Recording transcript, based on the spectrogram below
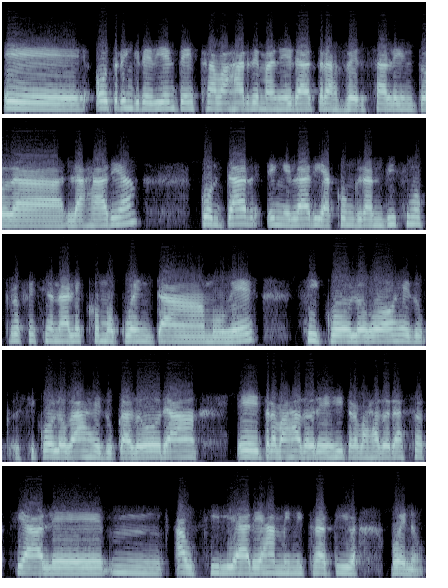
Eh, otro ingrediente es trabajar de manera transversal en todas las áreas, contar en el área con grandísimos profesionales como cuenta Mover, psicólogos, psicólogas, educadoras, eh, trabajadores y trabajadoras sociales, mm, auxiliares administrativas. Bueno,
